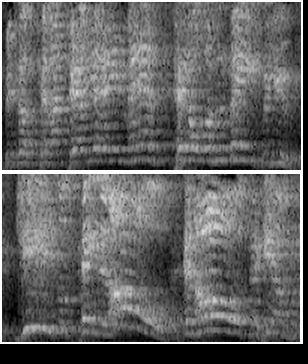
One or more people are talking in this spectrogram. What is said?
Because can I tell you, amen, hell wasn't made for you. Jesus paid it all, and all to him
